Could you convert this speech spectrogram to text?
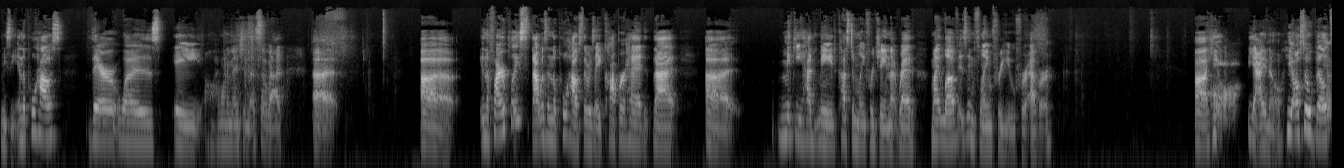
let me see, in the pool house, there was a, oh, I want to mention this so bad. Uh, uh, in the fireplace that was in the pool house, there was a copper hood that uh, Mickey had made customly for Jayne that read, My love is in flame for you forever. Uh, he, Aw. yeah, I know. He also built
